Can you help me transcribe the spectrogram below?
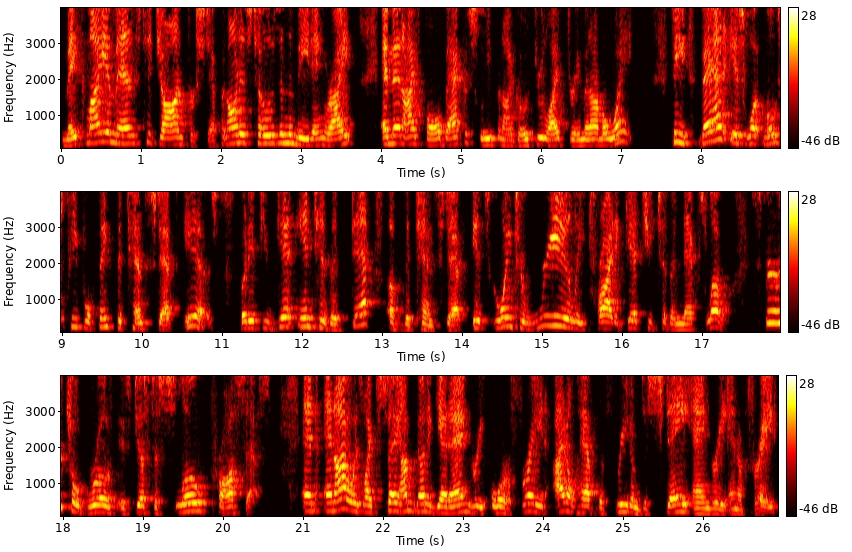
make my amends to John for stepping on his toes in the meeting, right? And then I fall back asleep and I go through life dreaming I'm awake. See, that is what most people think the 10th step is. But if you get into the depth of the 10th step, it's going to really try to get you to the next level. Spiritual growth is just a slow process. And, and I always like to say, I'm going to get angry or afraid. I don't have the freedom to stay angry and afraid,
